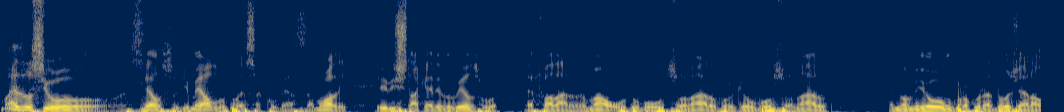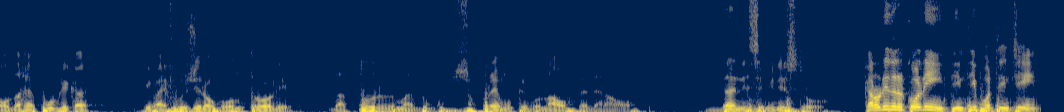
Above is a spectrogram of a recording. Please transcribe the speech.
Mas o senhor Celso de Mello, com essa conversa mole, ele está querendo mesmo é, falar mal do Bolsonaro, porque o Bolsonaro nomeou um procurador-geral da República que vai fugir ao controle da turma do Supremo Tribunal Federal. Dane-se, ministro. Carolina Ercolim, tintim por tintim.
